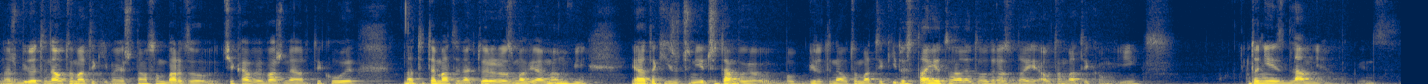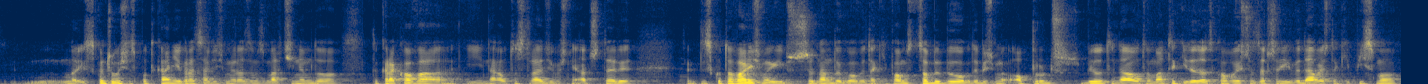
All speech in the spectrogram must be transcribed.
nasz biuletyn automatyki, ponieważ tam są bardzo ciekawe, ważne artykuły na te tematy, na które rozmawiamy. On mówi, ja takich rzeczy nie czytam, bo, bo biuletyn automatyki dostaję to, ale to od razu daję automatyką i to nie jest dla mnie. Więc no i skończyło się spotkanie, wracaliśmy razem z Marcinem do, do Krakowa i na autostradzie właśnie A4 tak dyskutowaliśmy i przyszedł nam do głowy taki pomysł, co by było, gdybyśmy oprócz biuletyna automatyki dodatkowo jeszcze zaczęli wydawać takie pismo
